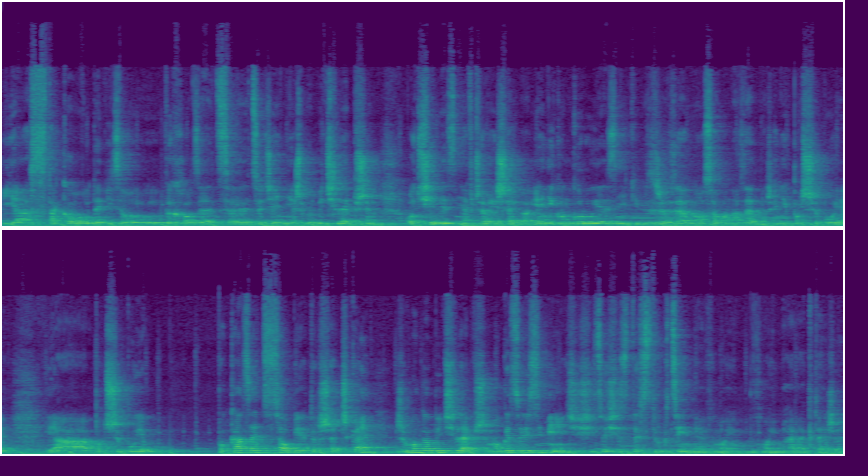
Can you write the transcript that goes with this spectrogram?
Ja z taką dewizą wychodzę codziennie, żeby być lepszym od siebie z dnia wczorajszego. Ja nie konkuruję z nikim, z żadną osobą na zewnątrz, ja nie potrzebuję. Ja potrzebuję pokazać sobie troszeczkę, że mogę być lepszy, mogę coś zmienić, jeśli coś jest destrukcyjne w moim, w moim charakterze.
